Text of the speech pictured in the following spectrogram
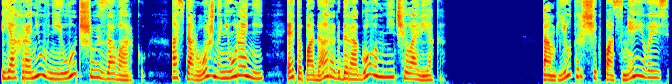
Я храню в ней лучшую заварку. Осторожно, не урони, это подарок дорогого мне человека. Компьютерщик, посмеиваясь,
